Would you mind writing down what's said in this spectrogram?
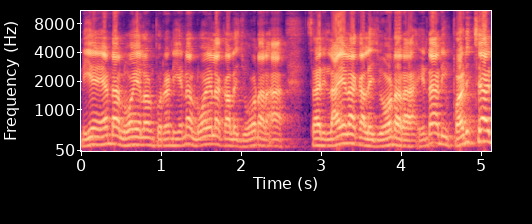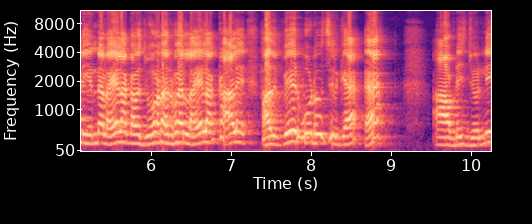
நீ ஏன் ஏன்டா லோயலான்னு போகிற நீ என்ன லோயலா காலேஜ் ஓனரா சாரி லயலா காலேஜ் ஓனரா ஏன்டா நீ படித்தா நீ என்ன லயலா காலேஜ் ஓனர் லயலா காலே அது பேர் போட்டு வச்சுருக்க ஆ? அப்படின்னு சொல்லி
